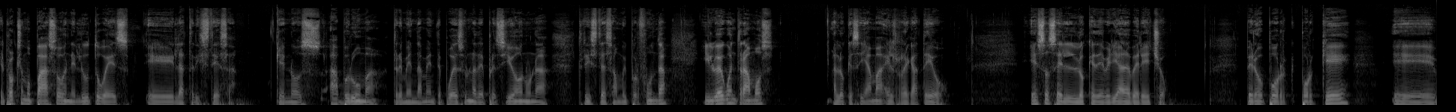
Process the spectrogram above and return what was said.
el próximo paso en el luto es eh, la tristeza, que nos abruma tremendamente. Puede ser una depresión, una tristeza muy profunda. Y luego entramos a lo que se llama el regateo. Eso es lo que debería de haber hecho pero ¿por, por qué? Eh,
